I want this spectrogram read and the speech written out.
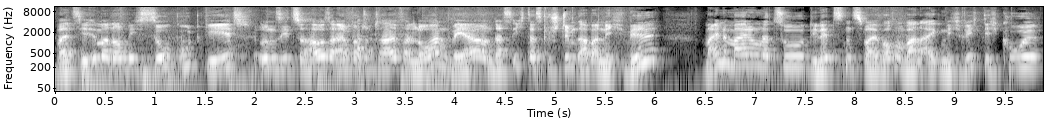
weil es ihr immer noch nicht so gut geht und sie zu Hause einfach total verloren wäre und dass ich das bestimmt aber nicht will. Meine Meinung dazu, die letzten zwei Wochen waren eigentlich richtig cool.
